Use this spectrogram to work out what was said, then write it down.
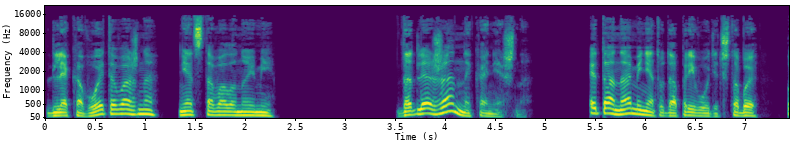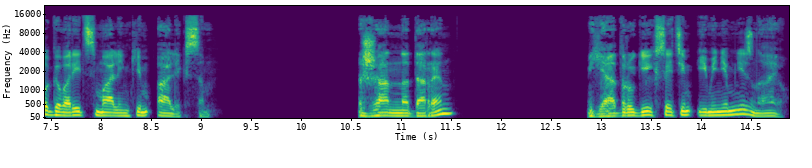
«Для кого это важно?» — не отставала Ноэми. «Да для Жанны, конечно. Это она меня туда приводит, чтобы поговорить с маленьким Алексом. Жанна Дорен? Я других с этим именем не знаю.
